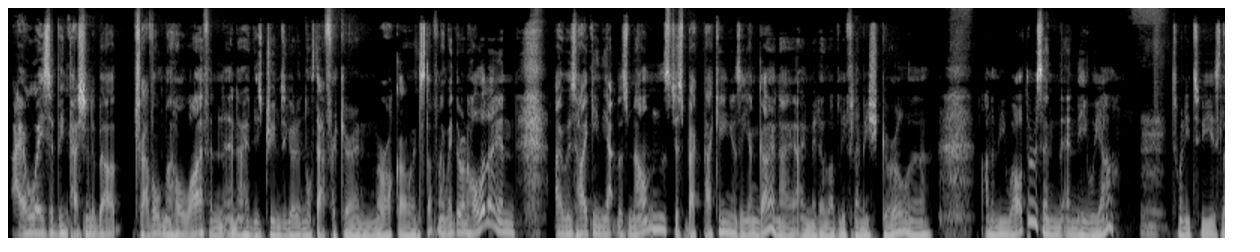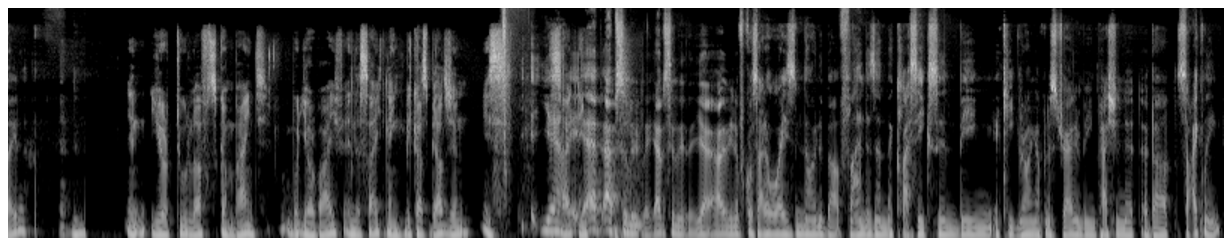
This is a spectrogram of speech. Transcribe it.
I always have been passionate about travel my whole life, and, and I had these dreams to go to North Africa and Morocco and stuff. And I went there on holiday, and I was hiking the Atlas Mountains, just backpacking as a young guy, and I, I met a lovely Flemish girl, uh, Annemie Walters, and and here we are. 22 years later. And your two loves combined, with your wife and the cycling, because Belgium is Yeah, Cycling. ab- absolutely. Absolutely. Yeah. I mean, of course, I'd always known about Flanders and the classics and being a kid growing up in Australia and being passionate about cycling.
